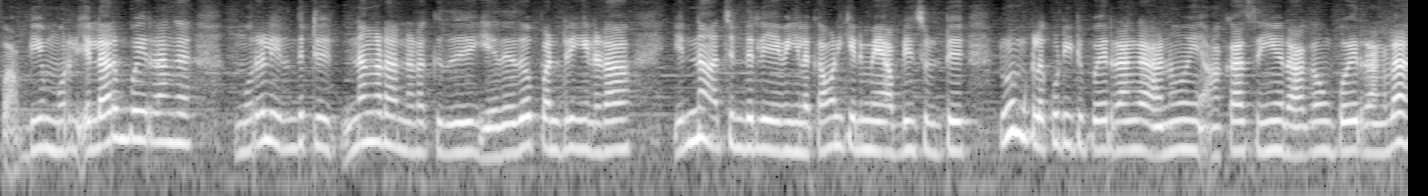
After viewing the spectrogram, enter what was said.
அப்படியே முரளி எல்லாரும் போயிடுறாங்க. முரளி இருந்துட்டு என்னங்கடா நடக்குது? ஏதேதோ பண்ணுறீங்களடா என்ன ஆச்சுன்னு தெரியல இவங்களை கவனிக்கணுமே அப்படின்னு சொல்லிட்டு ரூமுக்குள்ளே கூட்டிகிட்டு போயிடுறாங்க. அனு ஆகாஷையும் ராகவும் போயிடுறாங்களா?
